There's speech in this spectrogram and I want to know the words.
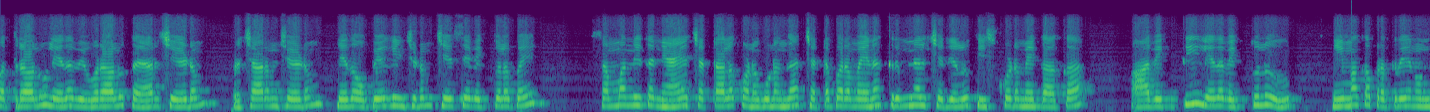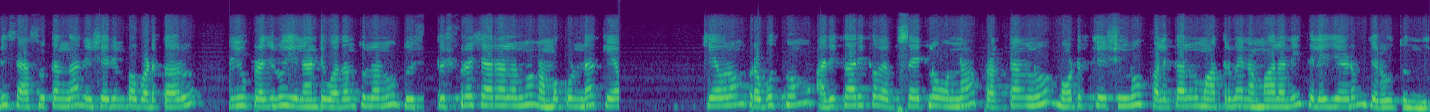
పత్రాలు లేదా వివరాలు తయారు చేయడం ప్రచారం చేయడం లేదా ఉపయోగించడం చేసే వ్యక్తులపై సంబంధిత న్యాయ చట్టాలకు అనుగుణంగా చట్టపరమైన క్రిమినల్ చర్యలు తీసుకోవడమే కాక ఆ వ్యక్తి లేదా వ్యక్తులు నియామక ప్రక్రియ నుండి శాశ్వతంగా నిషేధింపబడతారు. మరియు ప్రజలు ఇలాంటి వదంతులను దుష్ దుష్ప్రచారాలను నమ్మకుండా కేవలం ప్రభుత్వం అధికారిక వెబ్సైట్లో ఉన్న ప్రకటనలు నోటిఫికేషన్లు ఫలితాలను మాత్రమే నమ్మాలని తెలియజేయడం జరుగుతుంది.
